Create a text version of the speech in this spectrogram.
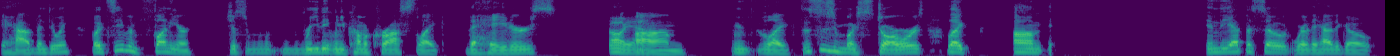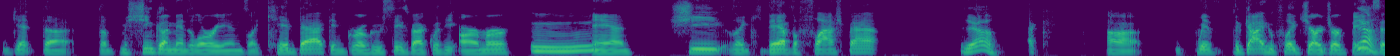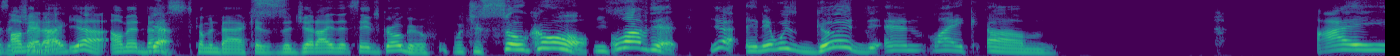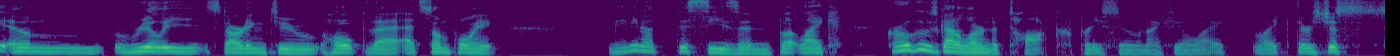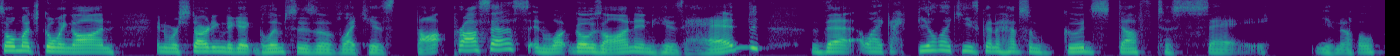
they have been doing. But it's even funnier just reading when you come across like the haters oh yeah um like this isn't my Star Wars like um in the episode where they had to go get the the machine gun Mandalorians like kid back and Grogu stays back with the armor Mhm. and she like they have the flashback yeah uh with the guy who played Jar Jar Binks yeah, as a Ahmed Be- Jedi, yeah, Ahmed Yeah. Best coming back as the Jedi that saves Grogu. which is so cool. He's- Loved it. Yeah, and it was good and like um I am really starting to hope that at some point maybe not this season, but like Grogu's got to learn to talk pretty soon, I feel like. Like there's just so much going on and we're starting to get glimpses of like his thought process and what goes on in his head that like I feel like he's going to have some good stuff to say, you know.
